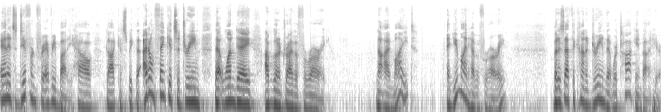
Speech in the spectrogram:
And it's different for everybody how God can speak that. I don't think it's a dream that one day I'm going to drive a Ferrari. Now, I might, and you might have a Ferrari, but is that the kind of dream that we're talking about here?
